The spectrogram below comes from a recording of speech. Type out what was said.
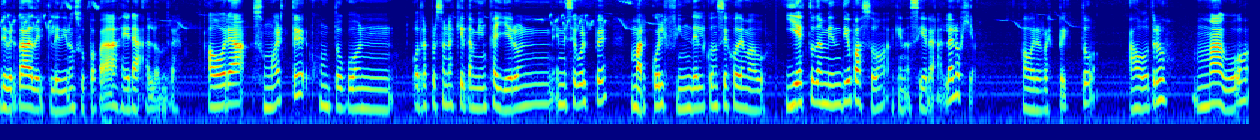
de verdad, el que le dieron sus papás, era Alondra. Ahora su muerte, junto con otras personas que también cayeron en ese golpe, marcó el fin del Consejo de Magos. Y esto también dio paso a que naciera la logia. Ahora, respecto a otros magos,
